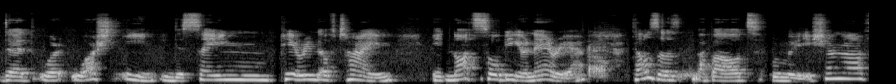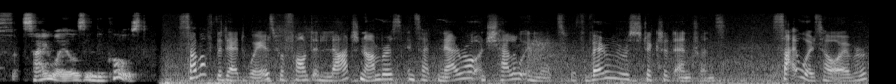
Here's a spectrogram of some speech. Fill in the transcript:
that were washed in in the same period of time in not so big an area tells us about remediation of sei whales in the coast. Some of the dead whales were found in large numbers inside narrow and shallow inlets with very restricted entrance. Sei whales, however,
